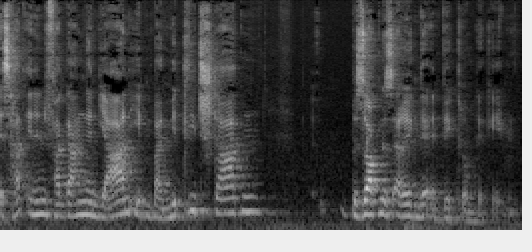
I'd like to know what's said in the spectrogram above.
es hat in den vergangenen Jahren eben bei Mitgliedstaaten besorgniserregende Entwicklung gegeben.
